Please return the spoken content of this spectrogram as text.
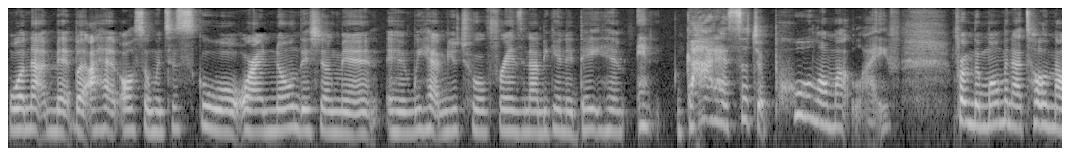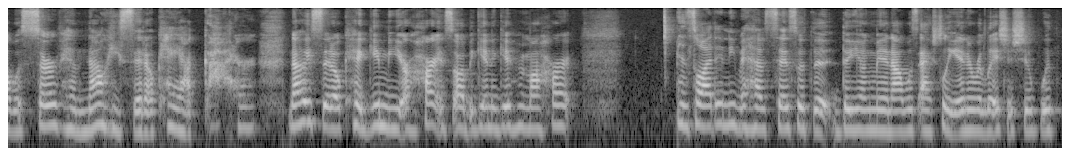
well not met but I had also went to school or I known this young man and we had mutual friends and I began to date him and God has such a pull on my life from the moment I told him I would serve him, now he said, okay, I got her. Now he said, okay, give me your heart. And so I began to give him my heart. And so I didn't even have sex with the, the young man I was actually in a relationship with.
